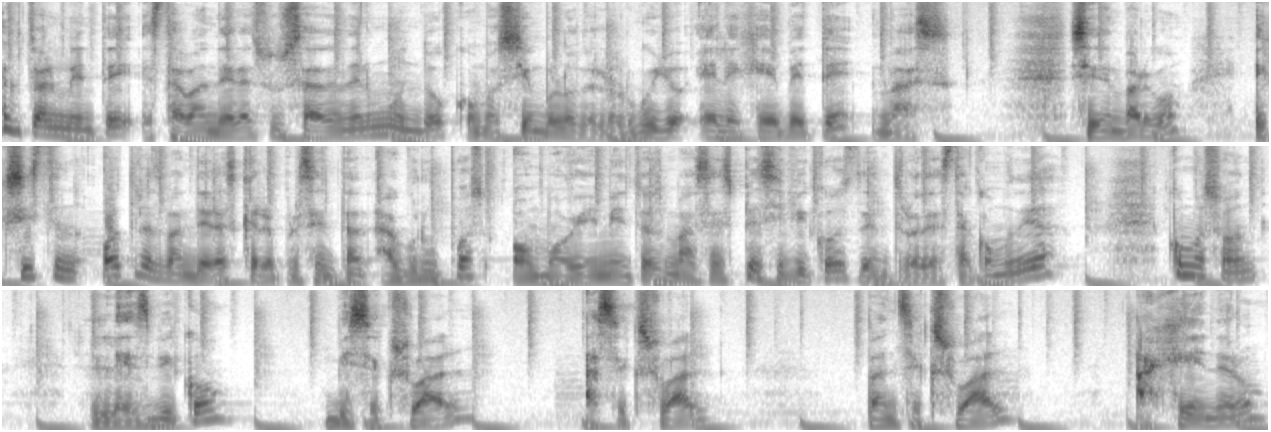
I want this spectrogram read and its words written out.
Actualmente, esta bandera es usada en el mundo como símbolo del orgullo LGBT. Sin embargo, existen otras banderas que representan a grupos o movimientos más específicos dentro de esta comunidad, como son lésbico, bisexual, asexual, pansexual, agénero,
